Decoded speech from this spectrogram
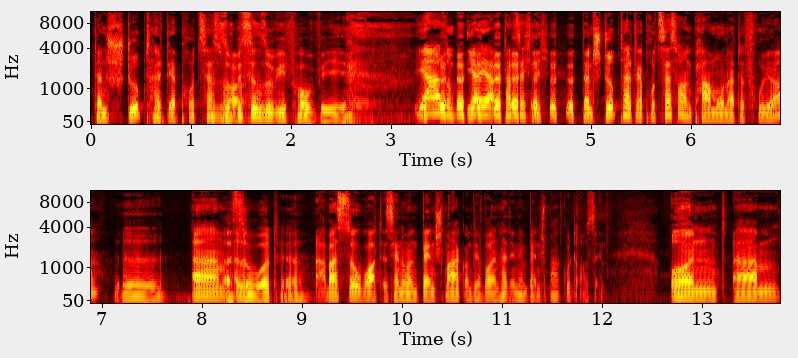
dann stirbt halt der Also Prozessor. so ein bisschen so wie VW. ja, so, ja, ja, tatsächlich. Dann stirbt halt der Prozessor ein paar Monate früher. Äh, Ähm, also, so, what, ja. aber so what, ist ja nur ein Benchmark und wir wollen halt in dem Benchmark gut aussehen. Und ähm,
